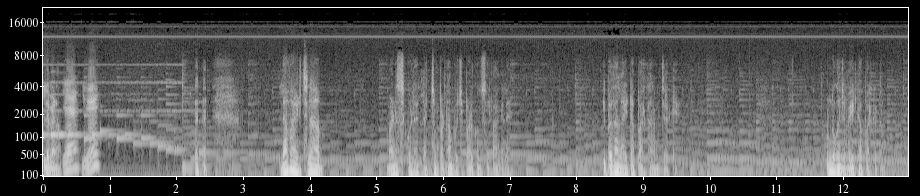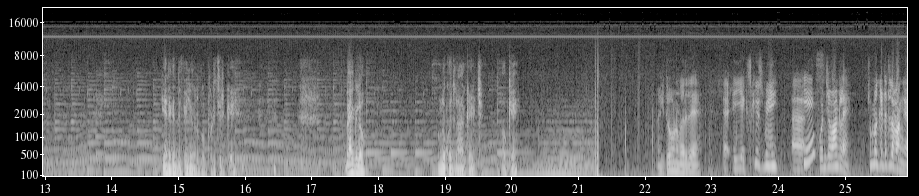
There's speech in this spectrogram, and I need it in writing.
இல்ல வேணாம். ஏன்? ஏன்? லவ் ஆயிடுச்சுன்னா மனசுக்குள்ள லட்சம் பட்டாம்பூச்சி படுக்கும்னு சொல்லுவாங்கல்ல இப்பதான் லைட்டா பார்க்க ஆரம்பிச்சிருக்கேன் இன்னும் கொஞ்சம் வெயிட்டா பார்க்கட்டும் எனக்கு இந்த ஃபீலிங் ரொம்ப பிடிச்சிருக்கு. பெங்களூர் இன்னும் கொஞ்ச நாள் கழிச்சு ஓகே இதோ ஒண்ணு வருது. Excuse me? கொஞ்சம் வாங்களேன். சும்மா கிட்டத்துல வாங்க.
